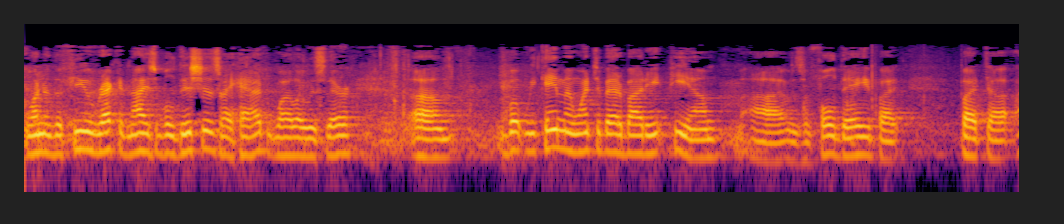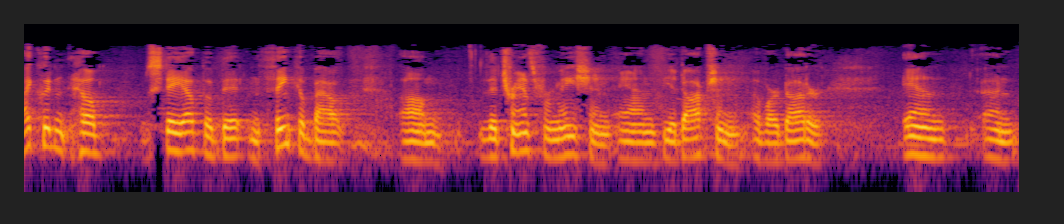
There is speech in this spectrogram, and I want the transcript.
one of the few recognizable dishes I had while I was there. Um, but we came and went to bed about 8 p.m. Uh, it was a full day, but, but uh, I couldn't help stay up a bit and think about um, the transformation and the adoption of our daughter. And and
